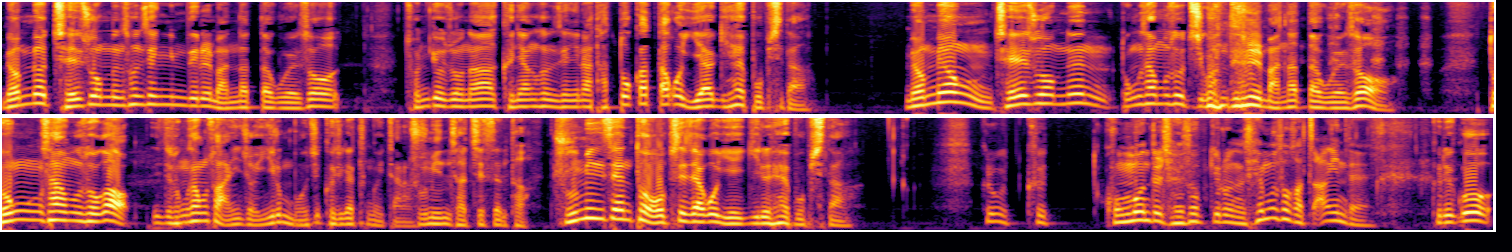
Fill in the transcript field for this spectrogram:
몇몇 재수 없는 선생님들을 만났다고 해서 전교조나 그냥 선생이나 다 똑같다고 이야기해 봅시다. 몇 명 재수 없는 동사무소 직원들을 만났다고 해서 동사무소가 이제 동사무소 아니죠. 이름 뭐지? 거지 같은 거 있잖아. 주민자치센터. 주민센터 없애자고 얘기를 해 봅시다. 그리고 그 공무원들 재수 없기로는 세무서가 짱인데. 그리고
